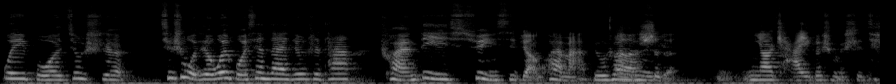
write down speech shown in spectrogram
微博就是，其实我觉得微博现在就是它传递讯息比较快嘛，比如说你是的，你要查一个什么事情，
